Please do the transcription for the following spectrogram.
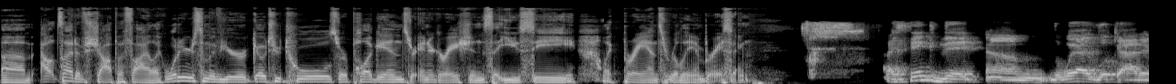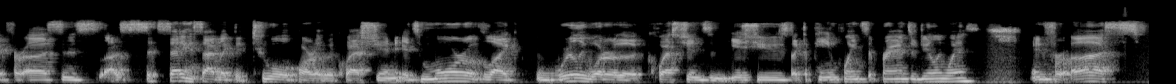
Um, outside of Shopify, like what are some of your go-to tools or plugins or integrations that you see like brands really embracing? I think that um, the way I look at it for us, and uh, setting aside like the tool part of the question, it's more of like really what are the questions and issues, like the pain points that brands are dealing with. And for us,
